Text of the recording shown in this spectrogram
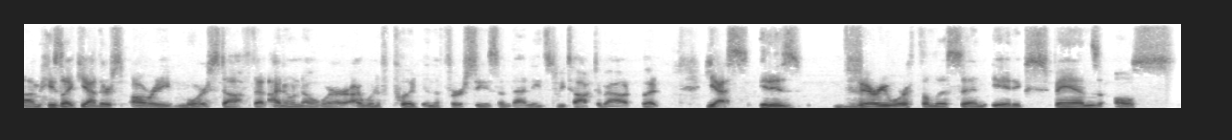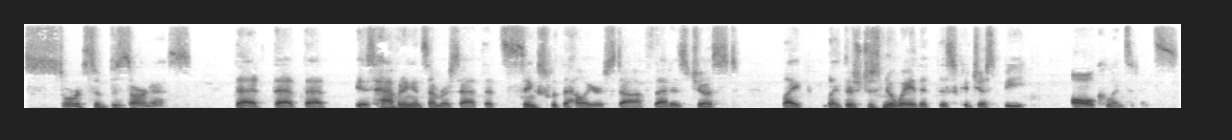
Um, he's like, yeah, there's already more stuff that I don't know where I would have put in the first season that needs to be talked about. But yes, it is very worth the listen. It expands all s- sorts of bizarreness that that that is happening in Somerset that syncs with the Hellier stuff. That is just like like there's just no way that this could just be all coincidence.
